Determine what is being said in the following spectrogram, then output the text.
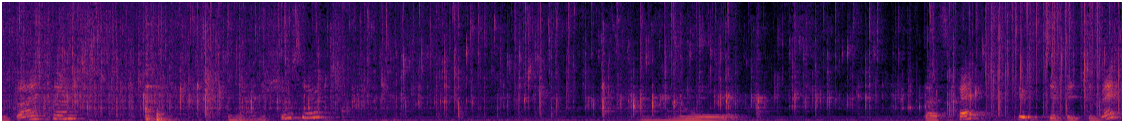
die Seite in eine Schüssel. So. Das Fett kippt ihr bitte weg,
